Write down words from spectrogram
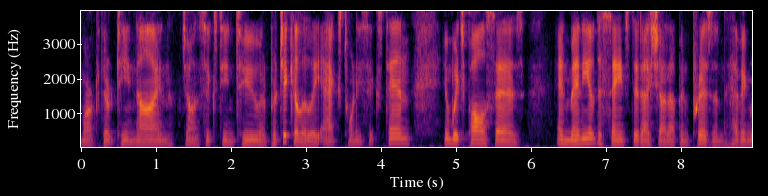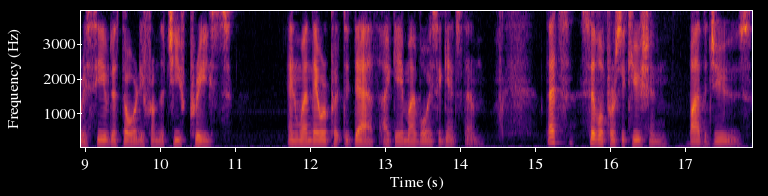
Mark 13:9, John 16:2, and particularly Acts 26:10, in which Paul says, "And many of the saints did I shut up in prison, having received authority from the chief priests, and when they were put to death, I gave my voice against them." That's civil persecution by the Jews.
